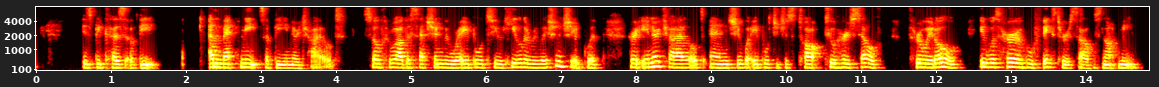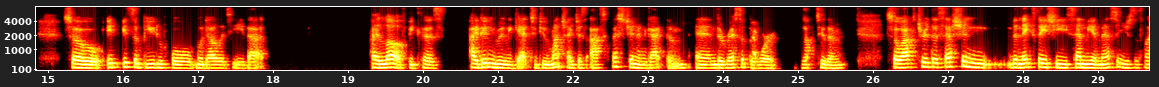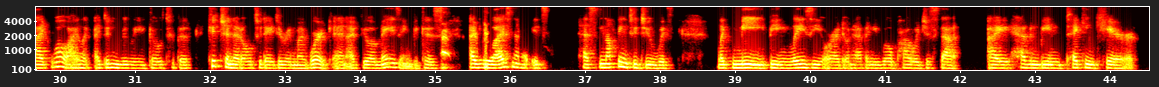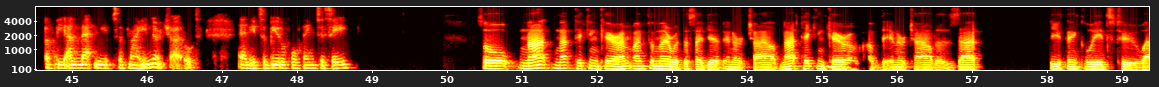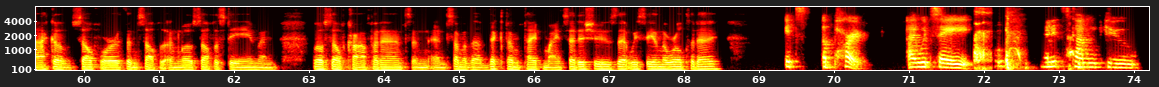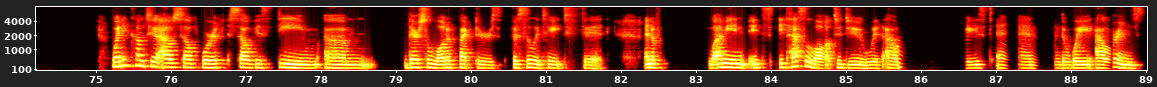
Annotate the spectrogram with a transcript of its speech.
is because of the unmet needs of the inner child. So throughout the session, we were able to heal the relationship with her inner child, and she was able to just talk to herself through it all. It was her who fixed herself, it's not me. So it, it's a beautiful modality that I love because I didn't really get to do much. I just ask question and guide them, and the rest of the work up to them. So after the session, the next day she sent me a message. It's like, "Well, I like I didn't really go to the kitchen at all today during my work, and I feel amazing because I realize now it's has nothing to do with like me being lazy or I don't have any willpower. Just that I haven't been taking care of the unmet needs of my inner child and it's a beautiful thing to see. So not not taking care i'm, I'm familiar with this idea of inner child. Not taking care mm-hmm. of, of the inner child is that do you think leads to lack of self-worth and self and low self-esteem and low self-confidence and and some of the victim type mindset issues that we see in the world today? It's a part i would say when it's come to when it comes to our self-worth self-esteem um, there's a lot of factors facilitate it. And of i mean it's it has a lot to do with our raised and, and the way our parents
